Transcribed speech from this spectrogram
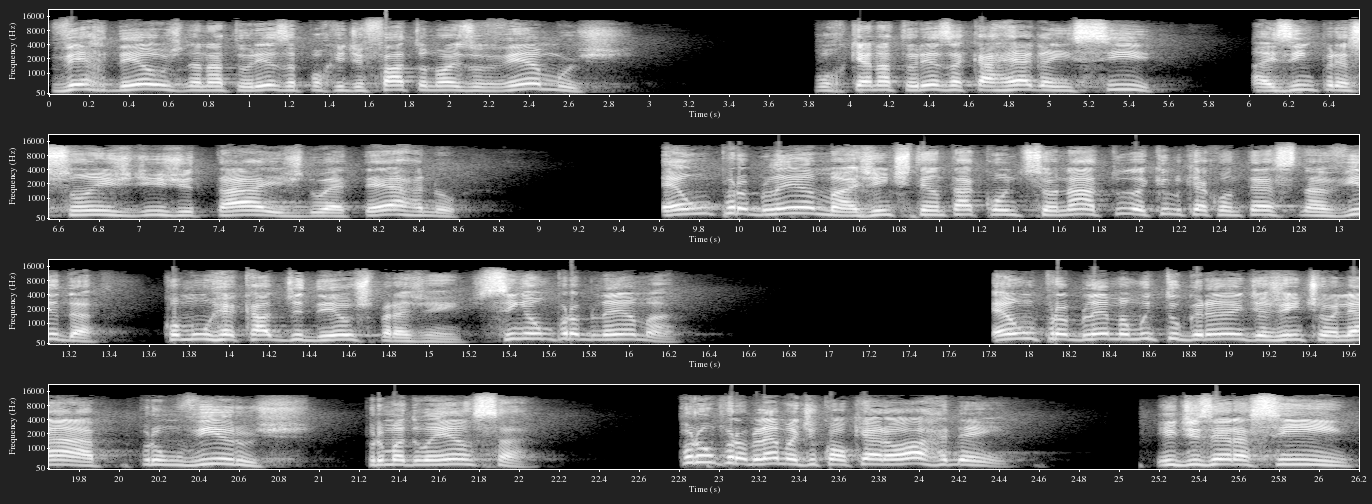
ver Deus na natureza, porque de fato nós o vemos, porque a natureza carrega em si as impressões digitais do eterno, é um problema a gente tentar condicionar tudo aquilo que acontece na vida como um recado de Deus para a gente. Sim, é um problema. É um problema muito grande a gente olhar para um vírus, para uma doença, por um problema de qualquer ordem e dizer assim:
